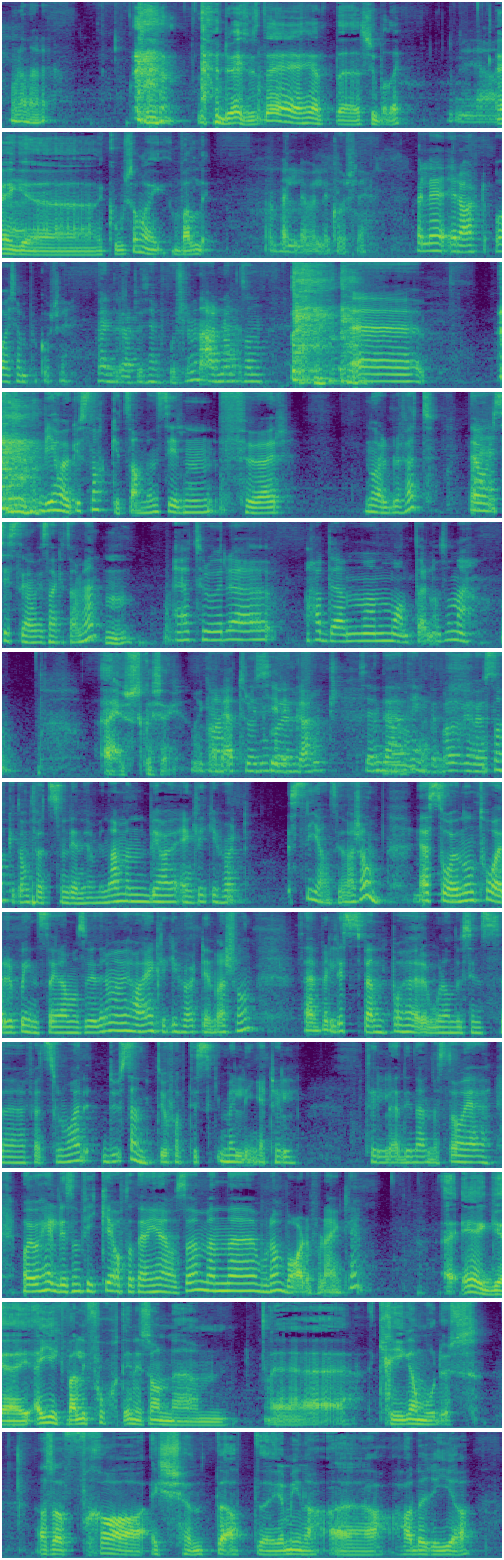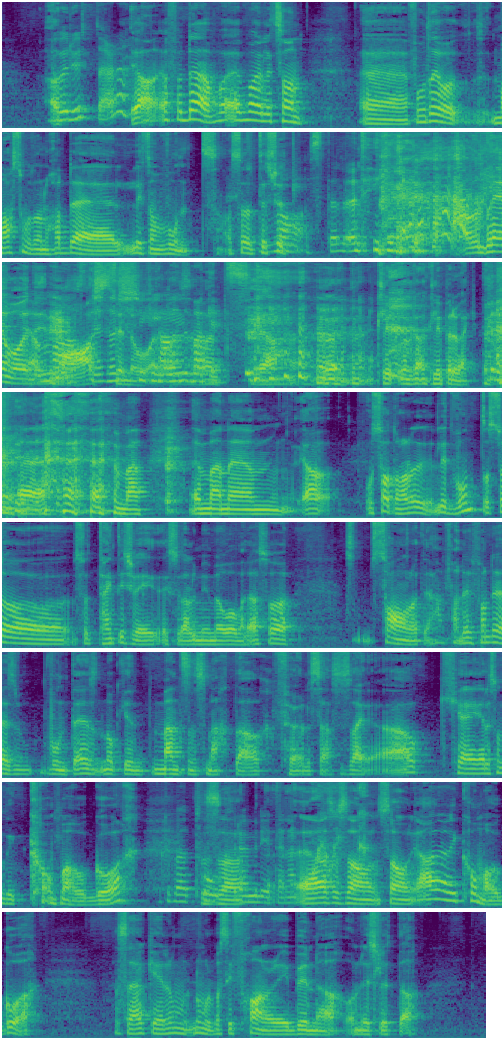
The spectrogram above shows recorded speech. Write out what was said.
Hvordan er det? Du, jeg syns det er helt uh, supert, jeg. Ja, Jeg eh, koser meg veldig. veldig, veldig koselig. Veldig rart og kjempekoselig. Veldig rart og kjempekoselig. Men er det noe sånn eh, Vi har jo ikke snakket sammen siden før Noel ble født. Det var siste gang vi snakket sammen. Jeg tror jeg hadde en måneder eller noe sånt. Jeg, Jeg husker ikke, jeg. Ok, jeg tror cirka. cirka Men det jeg tenkte på, Vi har jo snakket om fødselen din, Jamina, men vi har jo egentlig ikke hørt Stian sin versjon. Jeg så jo noen tårer på Instagram, og så videre, men vi har egentlig ikke hørt din versjon. Så jeg er veldig spent på å høre hvordan du syns eh, fødselen var. Du sendte jo faktisk meldinger til, til de nærmeste, og jeg var jo heldig som fikk oppdateringer, jeg også. Men uh, hvordan var det for deg, egentlig? Jeg, eh, jeg gikk veldig fort inn i sånn eh, eh, krigermodus. Altså fra jeg skjønte at eh, Jamina eh, hadde rier. Det var Ruth der, da. Ja, ja, for der var jeg, var jeg litt sånn eh, For hun drev og maste mot at hun hadde litt sånn vondt. Altså til slutt Vaste det ikke? Ja, hun drev og Ja, maste noe. det. Ja, klipp, man kan klippe det vekk. Eh, men men ja, hun sa at hun hadde litt vondt, og så, så tenkte ikke vi så veldig mye mer over det. Så sa hun at ja, faen, det er fremdeles vondt. Det er noen mensensmerter, følelser. Så sa jeg ja, ok, er det sånn de kommer og går? Du bare tok Så så, frem dit, eller? Ja, så sa hun, sa hun ja, de kommer og går. Så sa jeg ok, nå, nå må du bare si fra når de begynner, og når de slutter.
